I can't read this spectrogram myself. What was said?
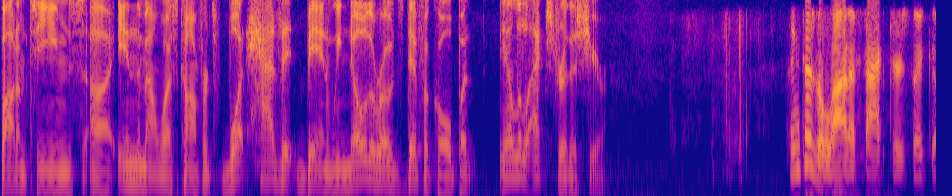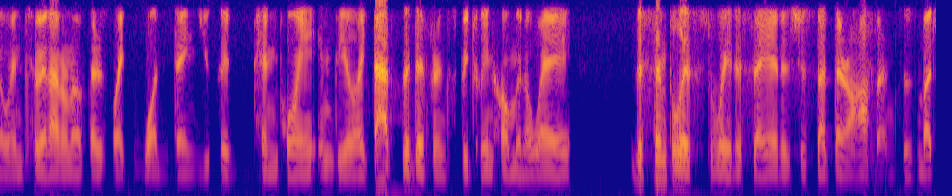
bottom teams uh, in the Mount West Conference. What has it been? We know the road's difficult, but you know, a little extra this year. I think there's a lot of factors that go into it. I don't know if there's like one thing you could pinpoint and be like, that's the difference between home and away the simplest way to say it is just that their offense is much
